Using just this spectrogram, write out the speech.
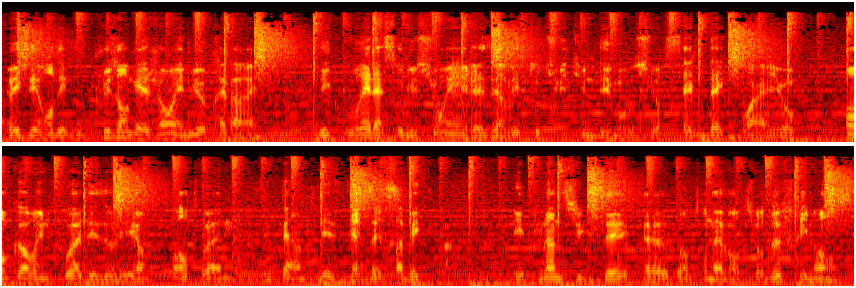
avec des rendez-vous plus engageants et mieux préparés. Découvrez la solution et réservez tout de suite une démo sur salesdeck.io. Encore une fois, désolé Antoine, c'était un plaisir d'être avec toi et plein de succès euh, dans ton aventure de freelance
